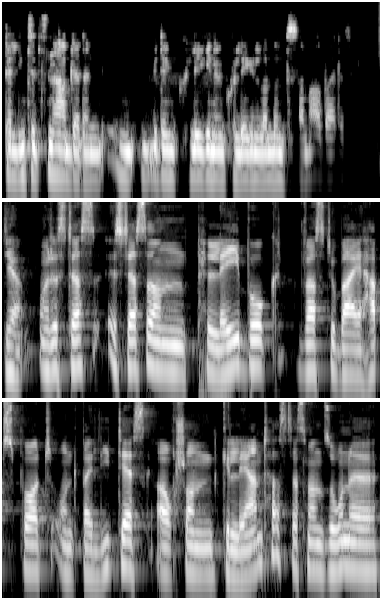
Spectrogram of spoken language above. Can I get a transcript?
Berlin sitzen haben, der dann in, mit den Kolleginnen und Kollegen in London zusammenarbeitet. Ja, und ist das, ist das so ein Playbook, was du bei HubSpot und bei LeadDesk auch schon gelernt hast, dass man so eine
